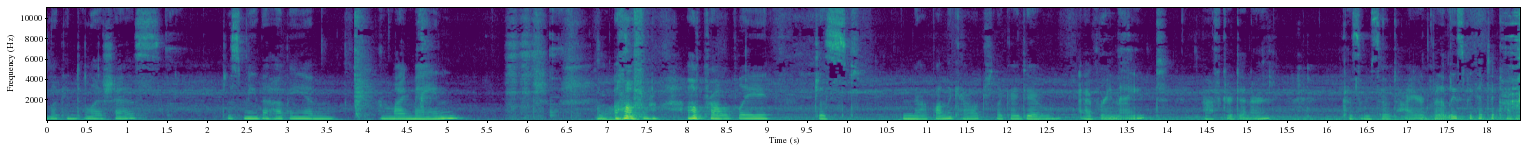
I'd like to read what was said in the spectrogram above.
Looking delicious. Just me, the hubby, and my main. I'll, I'll probably just nap on the couch like I do every night after dinner because I'm so tired. But at least we get to cuddle.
